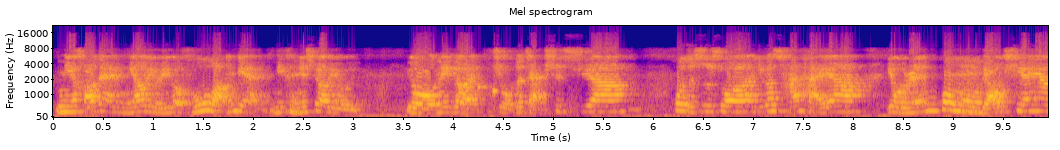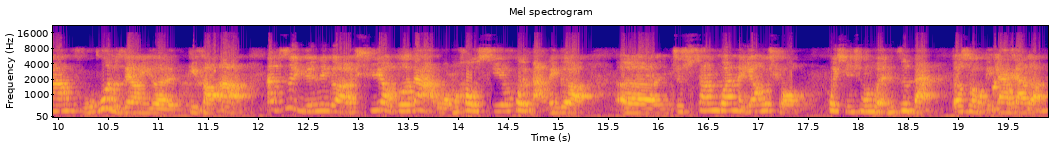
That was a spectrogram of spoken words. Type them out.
你好歹你要有一个服务网点，你肯定是要有，有那个酒的展示区啊，或者是说一个茶台呀，有人供聊天呀、服务的这样一个地方啊。那至于那个需要多大，我们后期会把那个呃，就是相关的要求会形成文字版，到时候给大家的。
